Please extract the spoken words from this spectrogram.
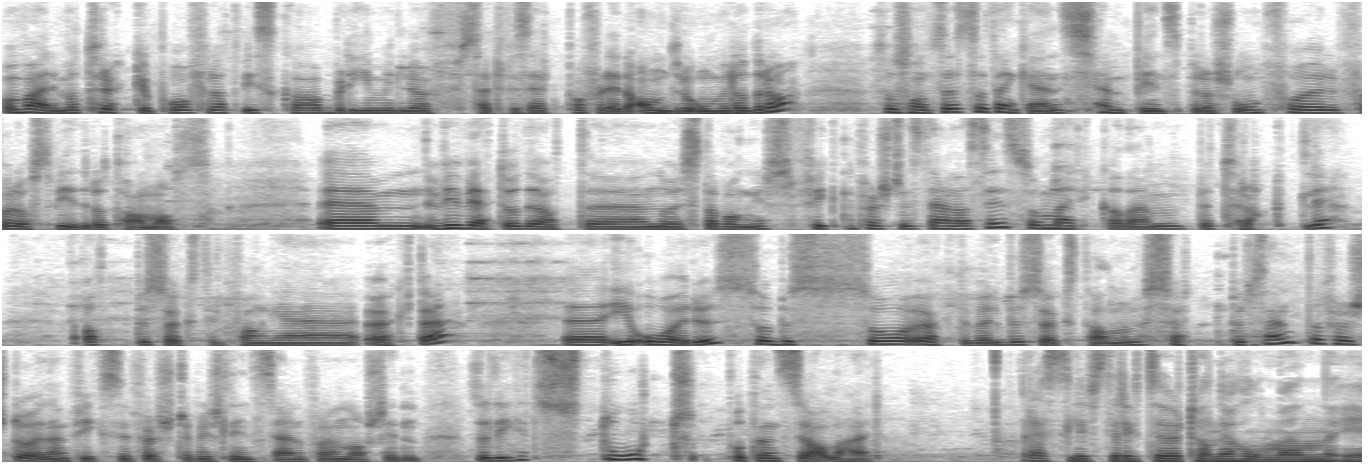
å, være med å trykke på for at vi skal bli miljøsertifisert på flere andre områder òg. Så sånn sett så tenker jeg en kjempeinspirasjon for, for oss videre å ta med oss. Vi vet jo det at uh, når Stavanger fikk den første stjerna si, så merka de betraktelig at besøkstilfanget økte. Uh, I Århus så, så, økte vel besøkstallene med 17% det første året de fikk sin første Michelin-stjerne for en år siden. Så det ligger et stort potensial her. Reiselivsdirektør Tanja Holmen i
